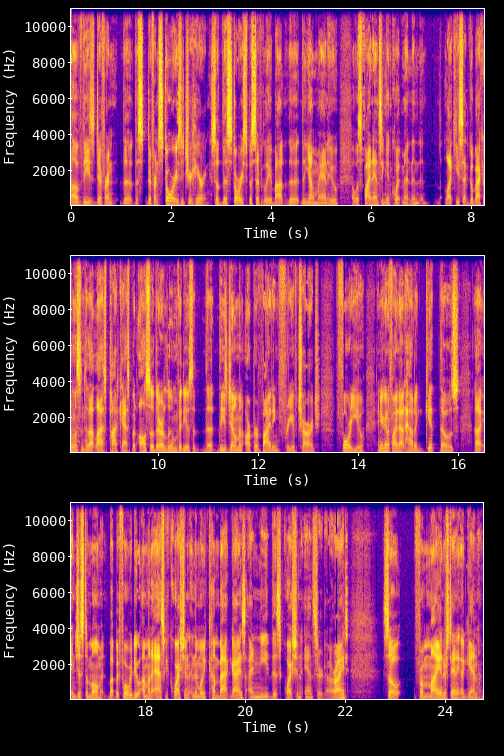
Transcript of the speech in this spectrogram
of these different the, the different stories that you're hearing. So this story specifically about the the young man who was financing equipment and like he said, go back and listen to that last podcast. But also there are Loom videos that, that these gentlemen are providing free of charge for you, and you're going to find out how to get those uh, in just a moment. But before we do, I'm going to ask a question, and then when we come back, guys, I need this question answered. All right. So, from my understanding, again,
